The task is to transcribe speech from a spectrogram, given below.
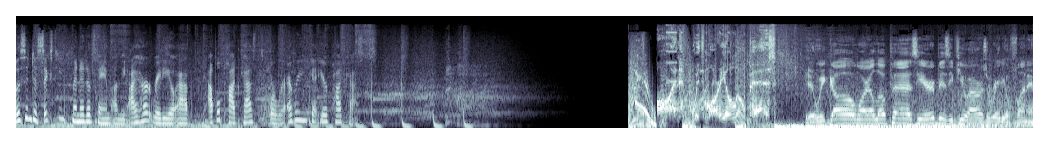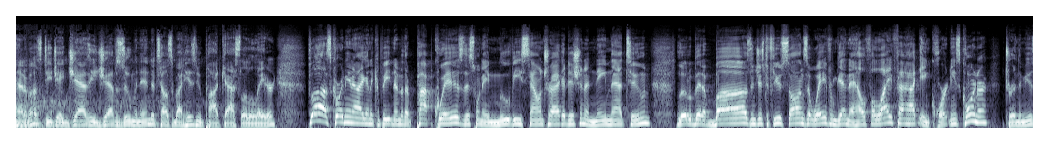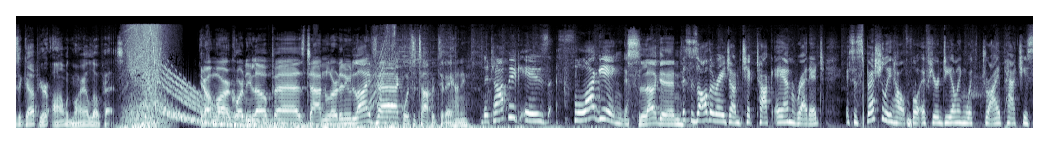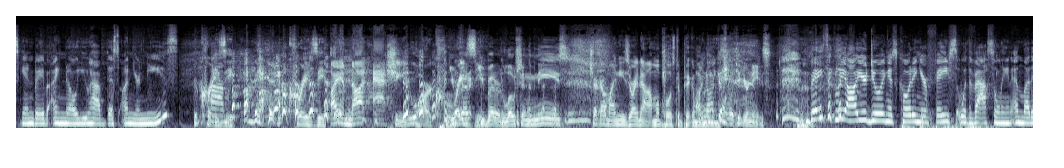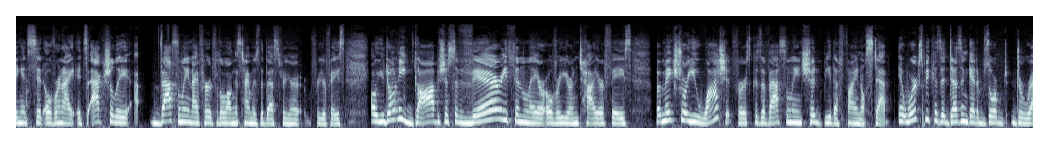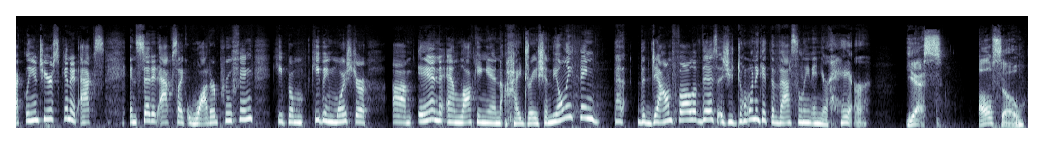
Listen to 16th Minute of Fame on the iHeartRadio app, Apple Podcasts, or wherever you get your podcasts. On with Mario Lopez. Here we go. Mario Lopez here. Busy few hours of radio fun ahead of us. DJ Jazzy Jeff zooming in to tell us about his new podcast a little later. Plus, Courtney and I are going to compete in another pop quiz. This one a movie soundtrack edition, a name that tune. A little bit of buzz and just a few songs away from getting a helpful life hack in Courtney's Corner. Turn the music up. You're on with Mario Lopez. You're on Courtney Lopez. Time to learn a new life hack. What's the topic today, honey? The topic is slugging. Slugging. This is all the rage on TikTok and Reddit. It's especially helpful if you're dealing with dry, patchy skin, babe. I know you have this on your knees. You're crazy. Um, You're crazy. I am not ashy. You are You better, crazy. you better lotion the knees. Check out my knees right now. I'm gonna post a pic of my I'm not knees. going to look at your knees. Basically, all you're doing is coating your face with Vaseline and letting it sit overnight. It's actually Vaseline. I've heard for the longest time is the best for your for your face. Oh, you don't need gobs, just a very thin layer over your entire face. But make sure you wash it first because the Vaseline should be the final step. It works because it doesn't get absorbed directly into your skin. It acts instead. It acts like waterproofing, keep keeping moisture um, in and locking in hydration. The only thing that the downfall of this is you don't want to get the Vaseline in your hair. Yes. Also,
